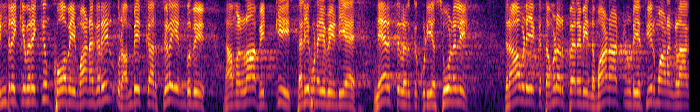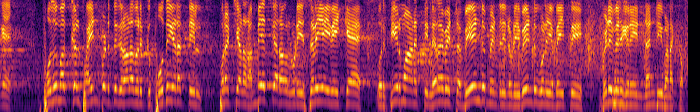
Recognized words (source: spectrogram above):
இன்றைக்கு வரைக்கும் கோவை மாநகரில் ஒரு அம்பேத்கர் சிலை என்பது நாமெல்லாம் வெட்கி தலிகுணைய வேண்டிய நேரத்தில் இருக்கக்கூடிய சூழலில் திராவிட இயக்க தமிழர் பேரவை இந்த மாநாட்டினுடைய தீர்மானங்களாக பொதுமக்கள் பயன்படுத்துகிற அளவிற்கு பொது இடத்தில் புரட்சியாளர் அம்பேத்கர் அவர்களுடைய சிலையை வைக்க ஒரு தீர்மானத்தை நிறைவேற்ற வேண்டும் என்று என்னுடைய வேண்டுகோளை வைத்து விடைபெறுகிறேன். நன்றி வணக்கம்.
